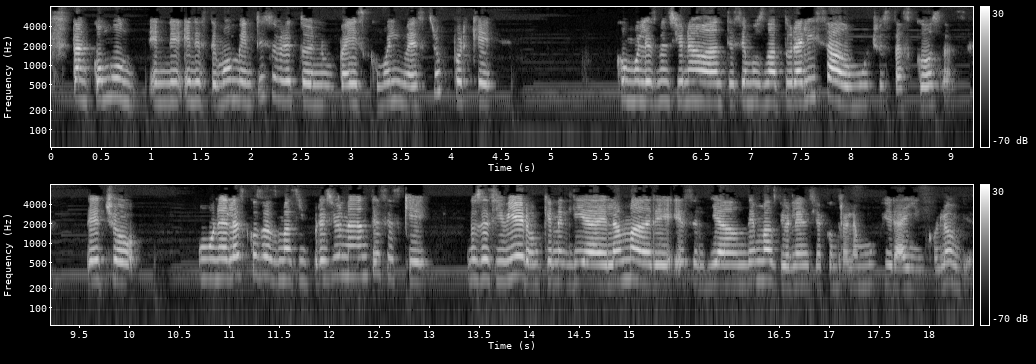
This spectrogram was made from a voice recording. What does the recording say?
es tan común en, en este momento y sobre todo en un país como el nuestro, porque como les mencionaba antes, hemos naturalizado mucho estas cosas. De hecho, una de las cosas más impresionantes es que, no sé que en el Día de la Madre es el día donde más violencia contra la mujer hay en Colombia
